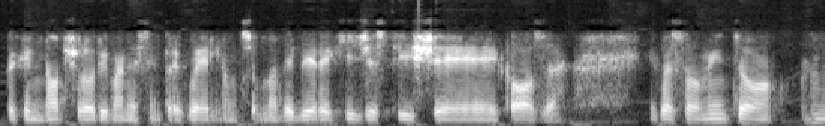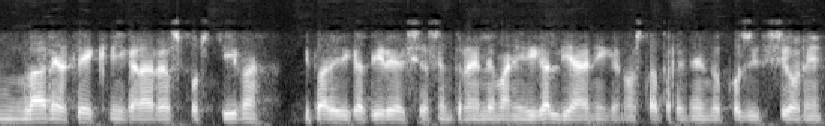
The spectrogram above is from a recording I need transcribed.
perché il nocciolo rimane sempre quello, insomma, vedere chi gestisce cosa. In questo momento mm, l'area tecnica, l'area sportiva, mi pare di capire sia sempre nelle mani di Galliani che non sta prendendo posizione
